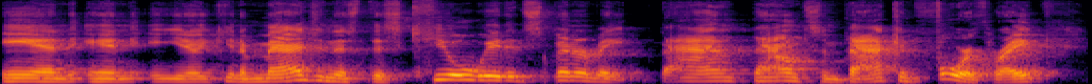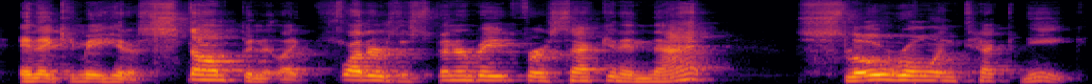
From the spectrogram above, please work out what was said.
And and, and you know you can imagine this this keel weighted spinner bait bouncing back and forth, right? And then you may hit a stump and it like flutters the spinner bait for a second, and that slow rolling technique,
